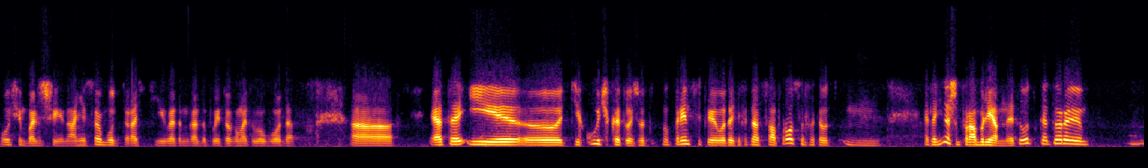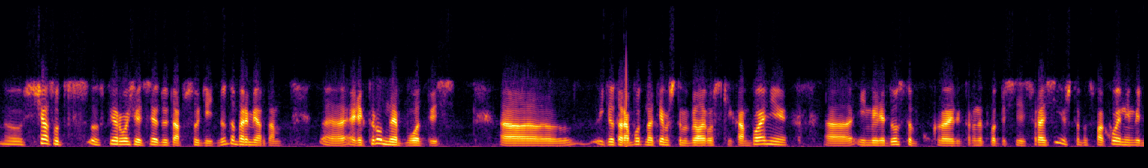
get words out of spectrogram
очень большие, но они все будут расти в этом году по итогам этого года. А, это и э, текучка, то есть вот, ну, в принципе, вот эти 15 вопросов, это вот, это не что проблемные, это вот, которые ну, сейчас вот в первую очередь следует обсудить. Ну, например, там э, электронная подпись, идет работа над тем, чтобы белорусские компании э, имели доступ к электронной подписи здесь в России, чтобы спокойно иметь,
